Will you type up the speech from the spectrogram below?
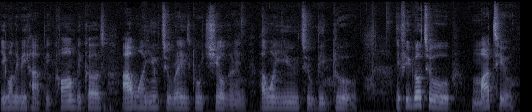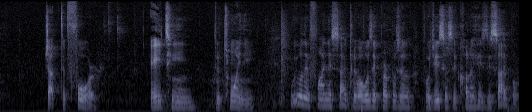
you're going to be happy. Come because I want you to raise good children. I want you to be good. If you go to Matthew chapter 4, 18 to 20, we're going to find exactly what was the purpose of, for Jesus to calling his disciple.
